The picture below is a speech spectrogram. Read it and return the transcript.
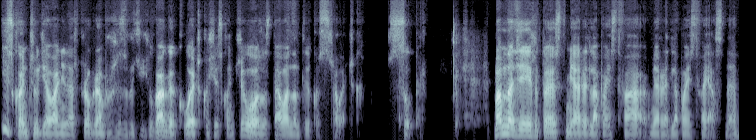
i skończył działanie nasz program. Proszę zwrócić uwagę, kółeczko się skończyło, została nam tylko strzałeczka. Super. Mam nadzieję, że to jest w miarę dla Państwa, w miarę dla Państwa jasne.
